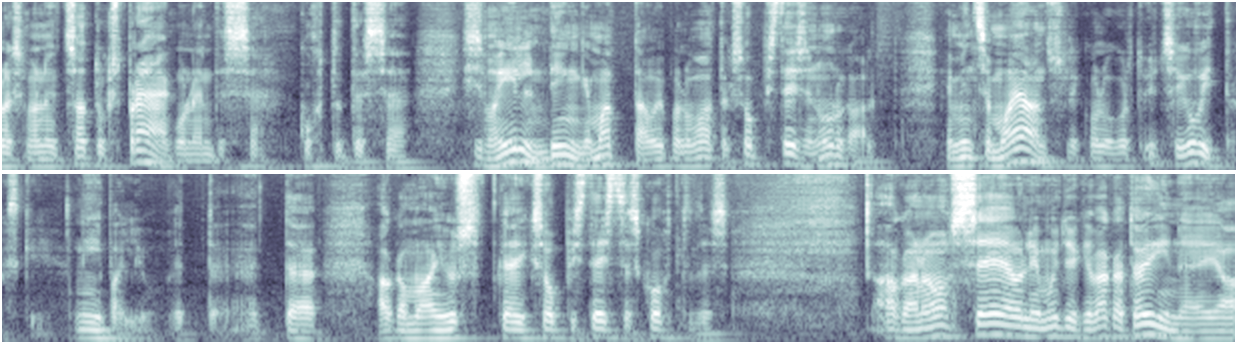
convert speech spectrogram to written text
oleks ma nüüd satuks praegu nendesse kohtadesse, siis ma ilmtingimata võib-olla vaataks hoopis teise nurga alt. ja mind see majanduslik olukord üldse ei huvitakski nii palju, et, et aga ma just käiks hoopis teistes kohtades aga noh, see oli muidugi väga töine ja,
